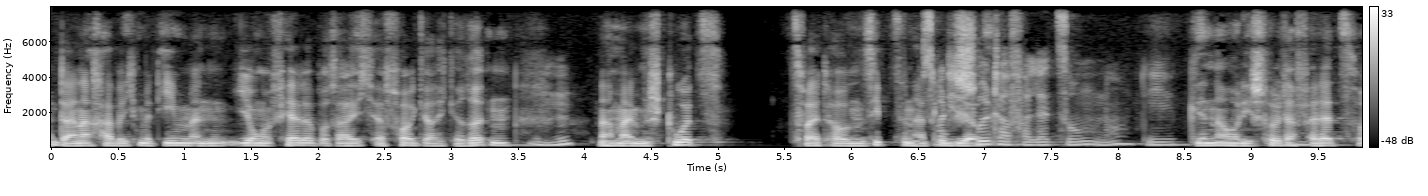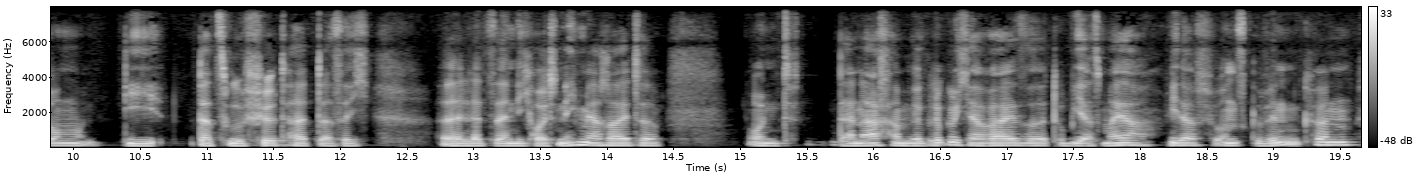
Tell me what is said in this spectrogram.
Und danach habe ich mit ihm im junge Pferdebereich erfolgreich geritten. Mhm. Nach meinem Sturz 2017 hat das war Tobias, die Schulterverletzung, ne? Die genau, die Schulterverletzung, die dazu geführt hat, dass ich äh, letztendlich heute nicht mehr reite. Und danach haben wir glücklicherweise Tobias Meyer wieder für uns gewinnen können,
